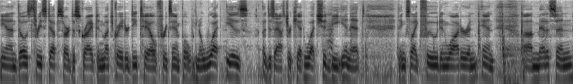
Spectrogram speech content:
And those three steps are described in much greater detail. For example, you know what is a disaster kit? What should be in it? Things like food and water and and uh, medicine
